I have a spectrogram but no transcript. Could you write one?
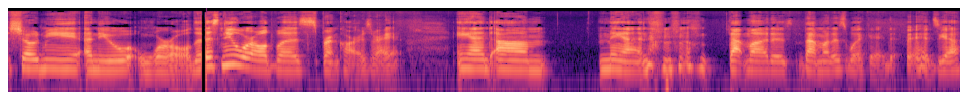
showed me a new world. This new world was sprint cars, right? And um man, that mud is that mud is wicked if it hits you.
